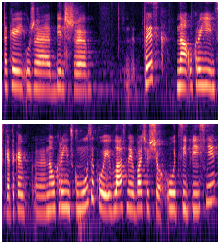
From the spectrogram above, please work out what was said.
такий уже більш е, тиск на українське, таке е, на українську музику. І власне я бачу, що у цій пісні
